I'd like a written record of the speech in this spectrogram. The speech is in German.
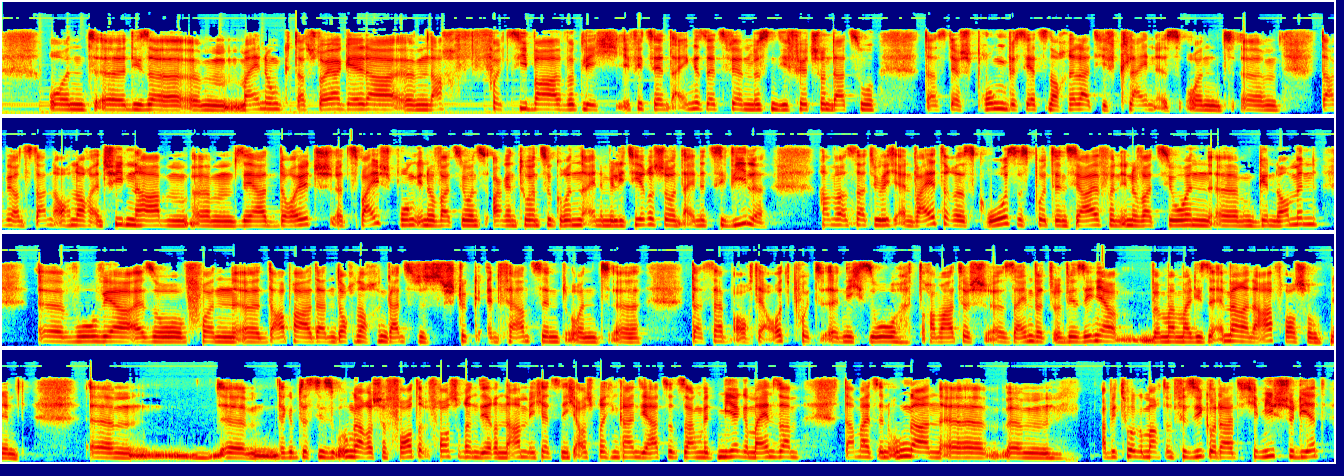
und äh, diese ähm, Meinung, dass Steuergelder ähm, nachvollziehbar wirklich effizient eingesetzt werden müssen, die führt schon dazu, dass der Sprung bis jetzt noch relativ klein ist. Und ähm, da wir uns dann auch noch entschieden haben, ähm, sehr deutsch äh, zwei Sprunginnovationsagenturen zu gründen, eine militärische und eine zivile, haben wir uns natürlich ein weiteres großes Potenzial von Innovationen ähm, genommen, äh, wo wir also von äh, DARPA dann doch noch ein ganzes Stück entfernt sind und äh, deshalb auch der Output äh, nicht so dramatisch äh, sein wird. Und wir sehen ja, wenn man mal diese mRNA-Forschung nimmt, ähm, ähm, da gibt es diese ungarische Forscherin, deren Namen ich jetzt nicht aussprechen kann, die hat sozusagen mit mir gemeinsam damals in Ungarn äh, ähm, Abitur gemacht und Physik oder Chemie studiert.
